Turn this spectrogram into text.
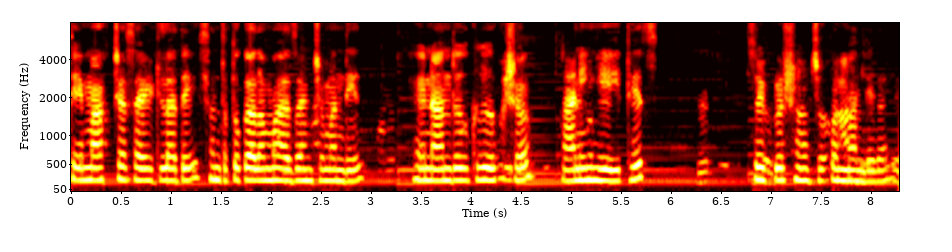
ते. मागच्या साईडला ते संत तुकाराम महाराजांचे मंदिर. हे नांदुर्क वृक्ष आणि हे इथेच श्रीकृष्णाचे पण मंदिर आहे.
